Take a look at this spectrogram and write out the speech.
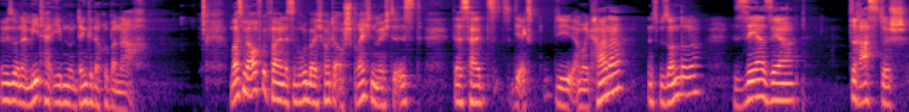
so in der Metaebene und denke darüber nach. Und was mir aufgefallen ist und worüber ich heute auch sprechen möchte, ist, dass halt die, Ex die Amerikaner insbesondere sehr, sehr drastisch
